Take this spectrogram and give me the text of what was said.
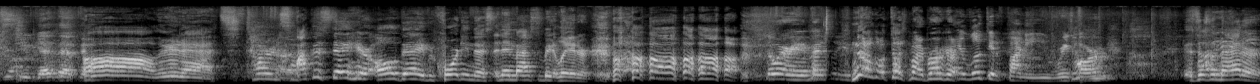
Did you get that? picture? oh, that. I could stay here all day recording this and then masturbate later. Don't worry, eventually no, don't touch my burger. It looked it funny, you retard. It doesn't matter.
